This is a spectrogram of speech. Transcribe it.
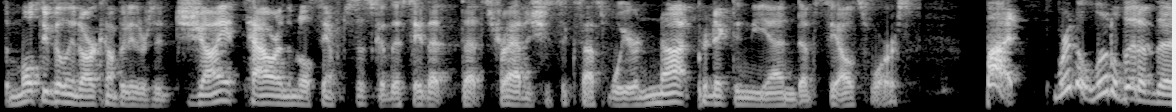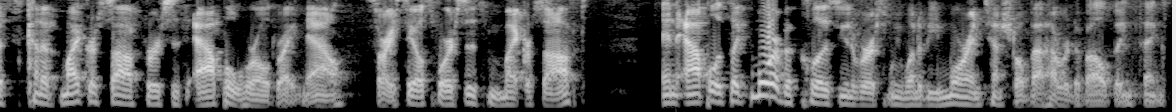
the multi-billion dollar company. There's a giant tower in the middle of San Francisco. They say that that strategy is successful. We are not predicting the end of Salesforce, but we're in a little bit of this kind of Microsoft versus Apple world right now. Sorry, Salesforce is Microsoft, and Apple is like more of a closed universe. And we want to be more intentional about how we're developing things.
